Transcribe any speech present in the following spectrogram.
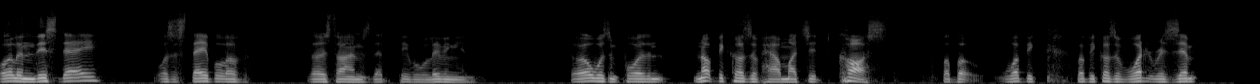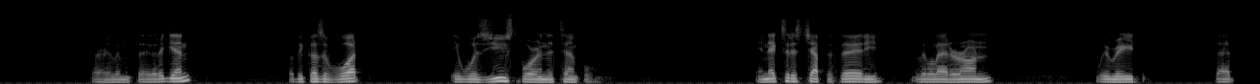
oil in this day was a staple of those times that people were living in. The oil was important not because of how much it cost, but, but, what be, but because of what it resem- Sorry, let me say that again. But because of what it was used for in the temple. In Exodus chapter 30, a little later on, we read that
